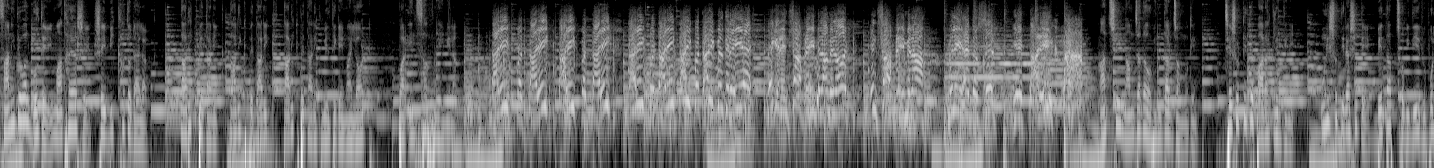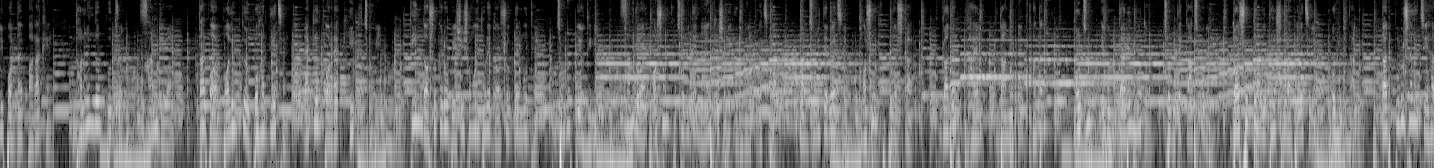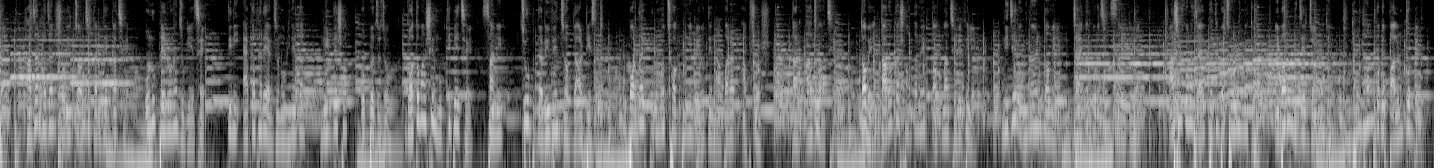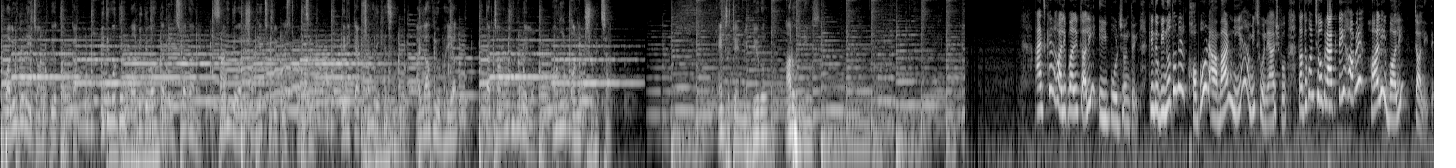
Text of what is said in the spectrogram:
সানি দেওয়াল বলতেই মাথায় আসে সেই বিখ্যাত ডায়লগ तारीख पे तारीख तारीख पे तारीख तारीख पे तारीख मिलती गई माय लॉर्ड पर इंसाफ नहीं मिला तारीख पर तारीख तारीख पर तारीख तारीख पर तारीख तारीख पर तारीख मिलती रही है लेकिन इंसाफ नहीं मिला मिलोड इंसाफ नहीं मिला मिली है तो सिर्फ ये तारीख আজ সেই নামজাদা অভিনেতার জন্মদিন ছেষট্টিতে পা রাখলেন তিনি উনিশশো তিরাশিতে বেতাব ছবি দিয়ে রূপলী পর্দায় পা রাখেন ধর্মেন্দ্রর পুত্র সানি দেওয়াল তারপর বলিউডকে উপহার দিয়েছেন একের পর এক হিট ছবি তিন দশকেরও বেশি সময় ধরে দর্শকদের মধ্যে জনপ্রিয় তিনি সানি দেওয়াল অসংখ্য ছবিতে নায়ক হিসেবে অভিনয় করেছেন তার ঝুলিতে রয়েছে অসংখ্য পুরস্কার। গদর, ঘায়েল দানবী ঘাতক, অর্জুন এবং দারের মতো ছবিতে কাজ করে দর্শকদের মধ্যে সাড়া ফেলেছিলেন অভিনেতা। তার পুরুষালী চেহারা হাজার হাজার শরীর চর্চাকারীদের কাছে অনুপ্রেরণা জুগিয়েছে। তিনি একাধারে একজন অভিনেতা, নির্দেশক ও প্রযোজক। গত মাসে মুক্তি পেয়েছে সানির Chup the revenge of the artist. পর্দায় পুরনো ছক ভেঙে বেরোতে না পারার আফসোস তার আজও আছে। তবে তারকা সন্তানের তকমা ছেড়ে ফেলে নিজের অভিনয়ের দমে জায়গা করেছেন সানি দেওয়াল। আশা করা যায় প্রতি বছরের মতো এবারও নিজের জন্মদিন ধুমধাম করে পালন করবেন বলিউডের এই জনপ্রিয় তারকা। ইতিমধ্যেই ববি দেওয়াল তার ইনস্টাগ্রামে সানি দেওয়ালের সঙ্গে ছবি পোস্ট করেছেন। তিনি ক্যাপশনে লিখেছেন, আই লাভ ইউ ভাইয়া। তার জন্মদিনে রইল অনেক অনেক শুভেচ্ছা। Entertainment bureau, Arohi news. আজকের হলি বলি টলি এই পর্যন্তই। কিন্তু বিনোদনের খবর আবার নিয়ে আমি চলে আসব। ততক্ষণ চোখ রাখতেই হবে হলি বলি টলিতে।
